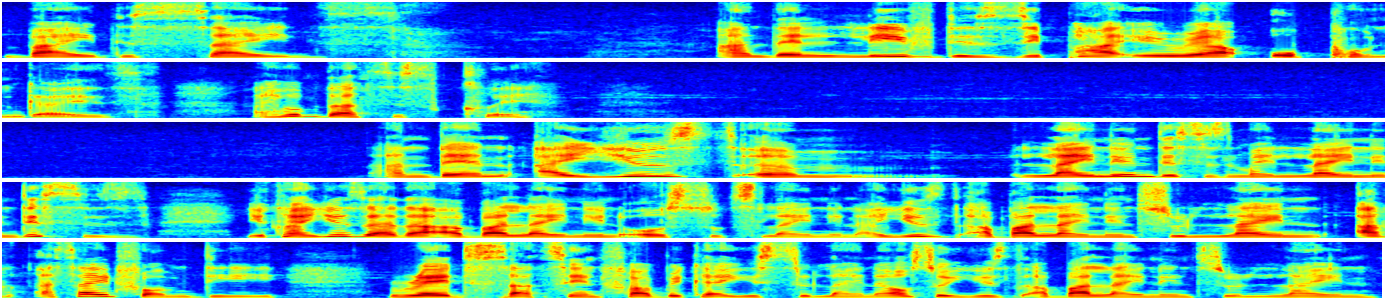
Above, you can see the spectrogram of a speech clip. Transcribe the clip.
by the sides and then leave the zipper area open guys. I hope that is clear. And then I used um, lining this is my lining. This is you can use either aba lining or suit lining. I used aba lining to line aside from the red satin fabric I used to line I also used aba lining to line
